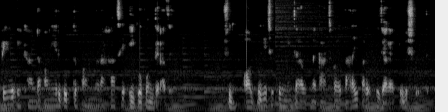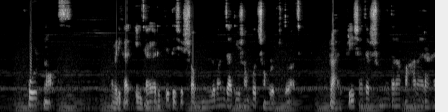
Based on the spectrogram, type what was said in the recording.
প্রিয় এই ঠান্ডা পানীয়ের গুপ্ত ফর্মুলা রাখা আছে এই গোপন দেরাজে। শুধু অল্প কিছু কর্মী যারা ওখানে কাজ করে, তারাই পারে ওই জায়গায় প্রবেশ করতে। ফোর্ট নক্স আমেরিকার এই জায়গাটিতে দেশের সব মূল্যবান জাতীয় সম্পদ সংরক্ষিত আছে। প্রায় ত্রিশ হাজার সৈন্য দ্বারা পাহারায় রাখা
